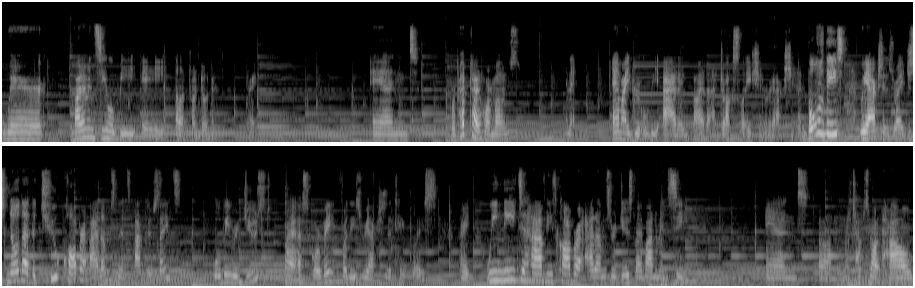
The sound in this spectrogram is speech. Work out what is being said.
where vitamin C will be a electron donor, right? And for peptide hormones, an amide group will be added by the hydroxylation reaction. And both of these reactions, right, just know that the two copper atoms in its active sites will be reduced by ascorbate for these reactions to take place right? We need to have these copper atoms reduced by vitamin C. And um, I talked about how,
